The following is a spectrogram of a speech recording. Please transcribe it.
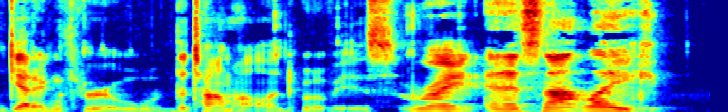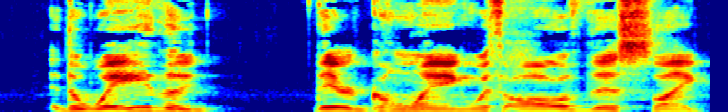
getting through the Tom Holland movies. Right. And it's not like the way the they're going with all of this like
